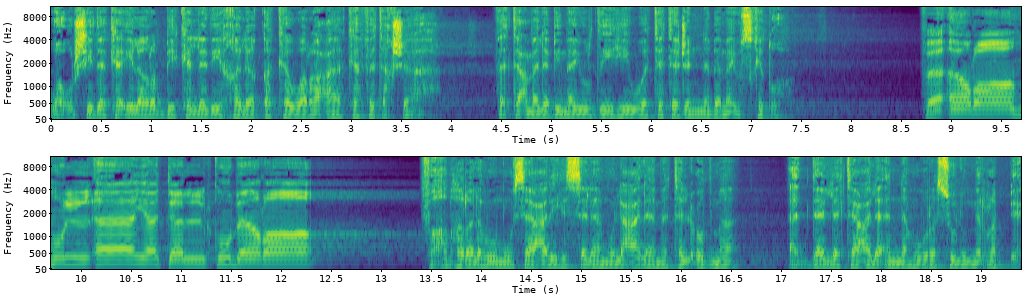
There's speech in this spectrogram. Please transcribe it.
وأرشدك إلى ربك الذي خلقك ورعاك فتخشاه فتعمل بما يرضيه وتتجنب ما يسخطه. فأراه الآية الكبرى. فأظهر له موسى عليه السلام العلامة العظمى الدالة على أنه رسول من ربه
